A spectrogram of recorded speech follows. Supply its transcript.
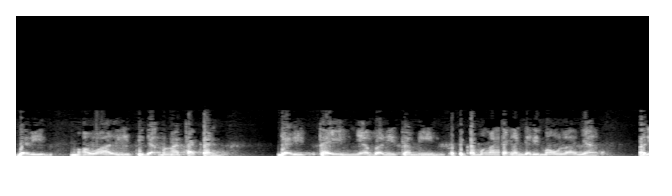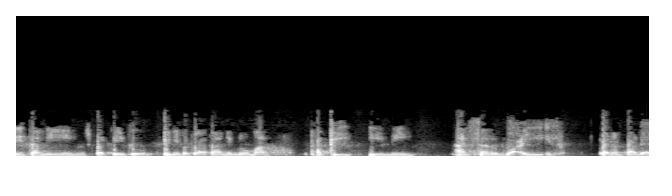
dari mawali, tidak mengatakan dari tainnya Bani Tamim. Ketika mengatakan dari maulanya, Bani Tamim seperti itu. Ini perkataan Ibnu Umar, tapi ini asar dhaif karena pada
